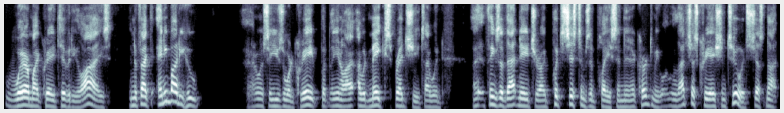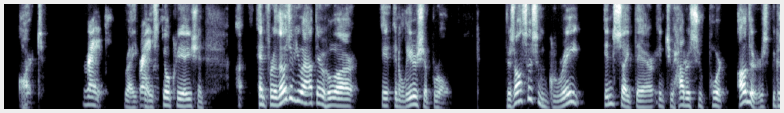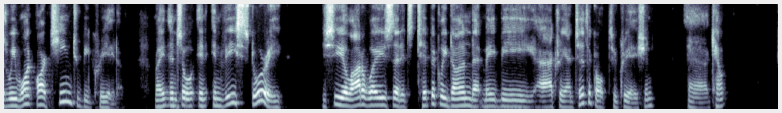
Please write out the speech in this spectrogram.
where my creativity lies, and in fact, anybody who I don't want to say use the word create, but you know, I, I would make spreadsheets. I would uh, things of that nature. I put systems in place, and it occurred to me, well, well, that's just creation too. It's just not art. Right. Right. Right. But it's still creation. Uh, and for those of you out there who are in, in a leadership role, there's also some great insight there into how to support others because we want our team to be creative. Right. And so in, in V's story, you see a lot of ways that it's typically done that may be actually antithetical to creation, uh, count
